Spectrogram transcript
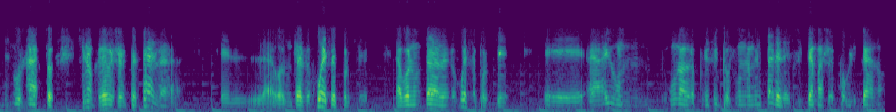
en ningún acto, sino que debe respetar la, la voluntad de los jueces, porque la voluntad de los jueces, porque eh, hay un, uno de los principios fundamentales del sistema republicano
